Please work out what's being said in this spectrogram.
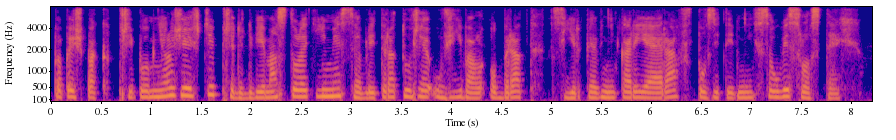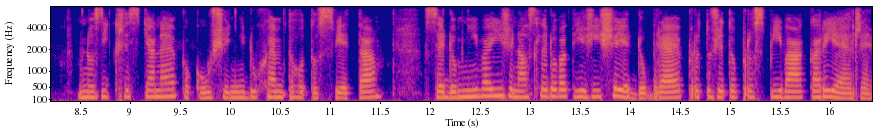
Papež pak připomněl, že ještě před dvěma stoletími se v literatuře užíval obrat církevní kariéra v pozitivních souvislostech. Mnozí křesťané, pokoušení duchem tohoto světa, se domnívají, že následovat Ježíše je dobré, protože to prospívá kariéře,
